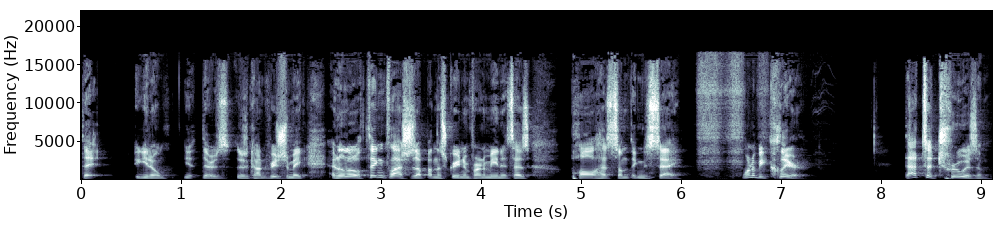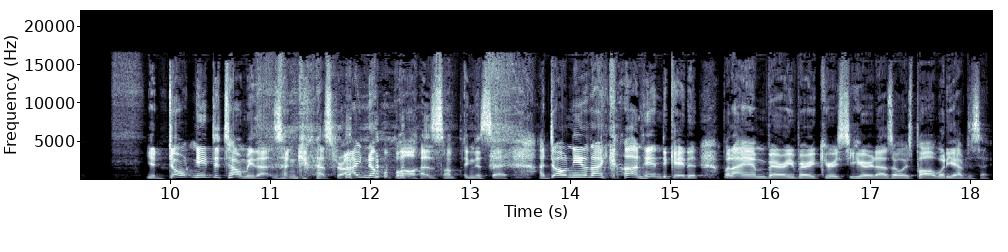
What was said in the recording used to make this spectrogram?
that you know there's there's a contribution to make, and a little thing flashes up on the screen in front of me, and it says Paul has something to say. I want to be clear. That's a truism. You don't need to tell me that, Zencastr. I know Paul has something to say. I don't need an icon to indicate it, but I am very, very curious to hear it as always. Paul, what do you have to say?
